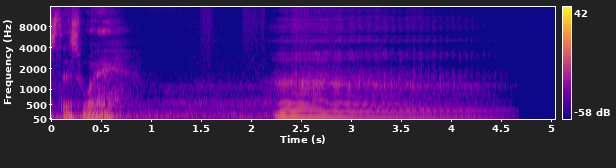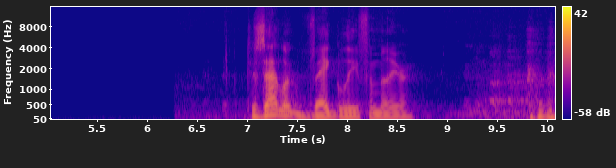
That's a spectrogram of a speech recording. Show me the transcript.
This way. Does that look vaguely familiar?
